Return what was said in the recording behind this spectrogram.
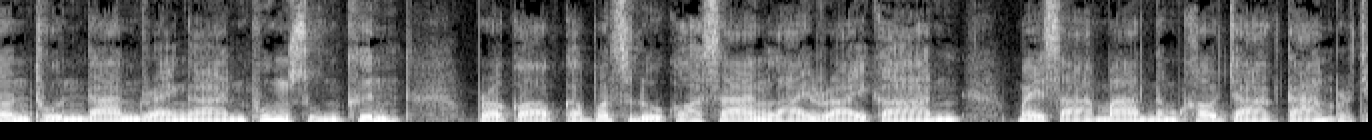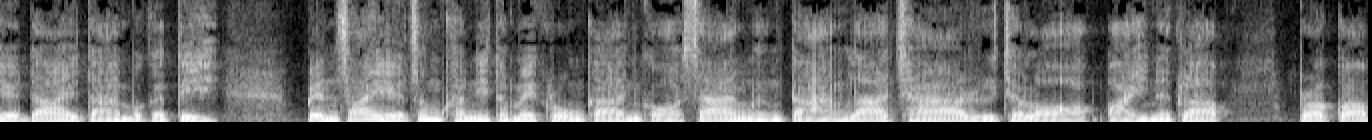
ต้นทุนด้านแรงงานพุ่งสูงขึ้น ประกอบกับวัสดุก่อสร้างหลายรายการ ไม่สามารถนำเข้าจากต่างประเทศได้ตามปกติ เป็นสาเหตุสำคัญที่ทำให้โครงการก่อสร้างต่างๆ ล่าช้าหรือชะลอออกไปนะครับ ประกอบ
